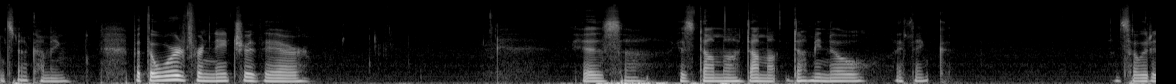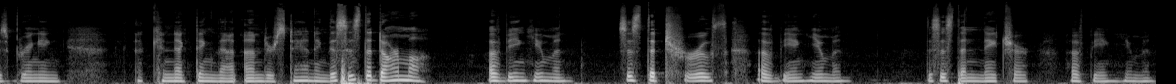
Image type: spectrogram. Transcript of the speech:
It's not coming. But the word for nature there is uh, is Dhamma, Dhamma, Dhammino, I think. And so it is bringing, uh, connecting that understanding. This is the Dharma of being human. This is the truth of being human. This is the nature of being human.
